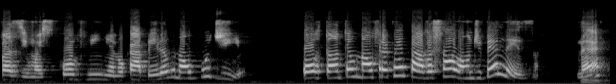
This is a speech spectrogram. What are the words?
fazia uma escovinha no cabelo, eu não podia. Portanto, eu não frequentava salão de beleza, né?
